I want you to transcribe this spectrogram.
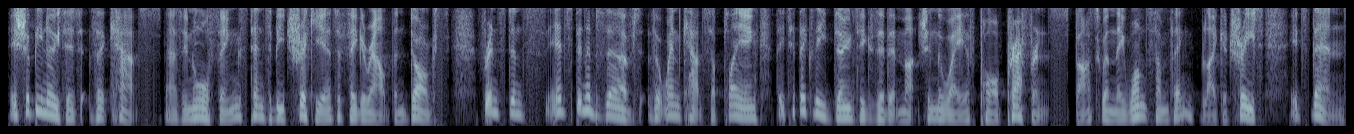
it should be noted that cats, as in all things, tend to be trickier to figure out than dogs. For instance, it's been observed that when cats are playing, they typically don't exhibit much in the way of paw preference, but when they want something, like a treat, it's then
